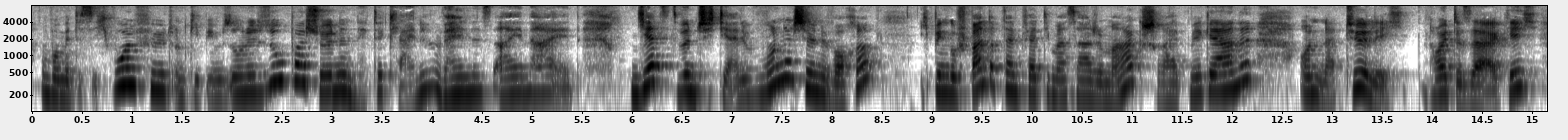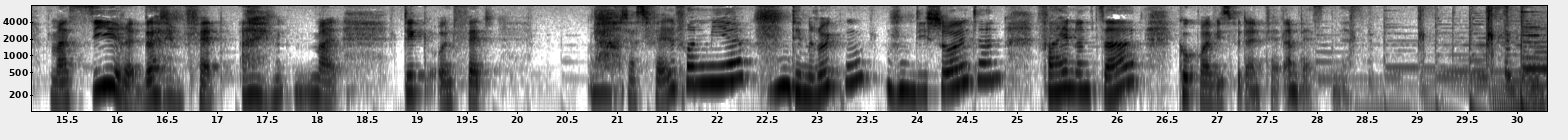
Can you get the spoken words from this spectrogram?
und womit es sich wohlfühlt und gib ihm so eine super schöne, nette kleine Wellness-Einheit. Jetzt wünsche ich dir eine wunderschöne Woche. Ich bin gespannt, ob dein Pferd die Massage mag. Schreib mir gerne. Und natürlich, heute sage ich, massiere deinem Pferd einmal dick und fett das Fell von mir, den Rücken, die Schultern, fein und zart. Guck mal, wie es für dein Pferd am besten ist. Thank you.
